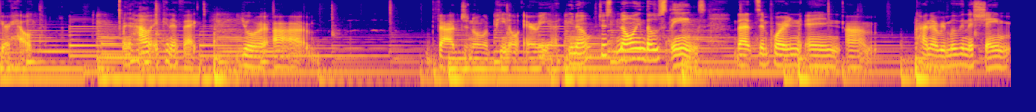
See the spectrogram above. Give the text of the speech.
your health, and how it can affect your uh, vaginal or penile area. You know, just knowing those things that's important, and um, kind of removing the shame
